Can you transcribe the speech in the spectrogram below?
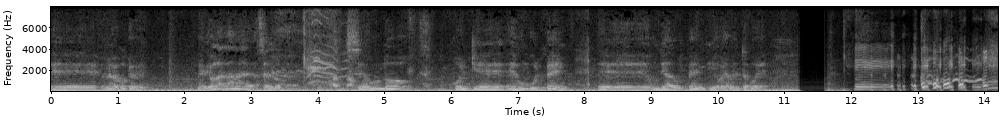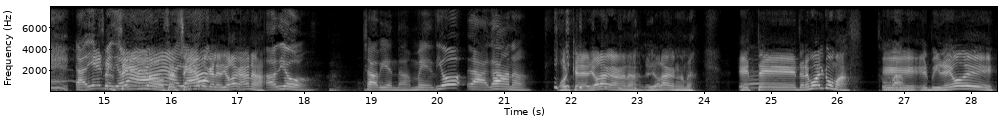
eh, primero porque me dio la gana de hacerlo. Segundo, porque es un bullpen, eh, un día de bullpen y obviamente pues Adiós, me dio Sencillo, la gana, sencillo ya. porque le dio la gana. Adiós. Chavienda, me dio la gana. Porque le dio la gana, le dio la gana. Este, tenemos algo más. Zumba. Eh, el video de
